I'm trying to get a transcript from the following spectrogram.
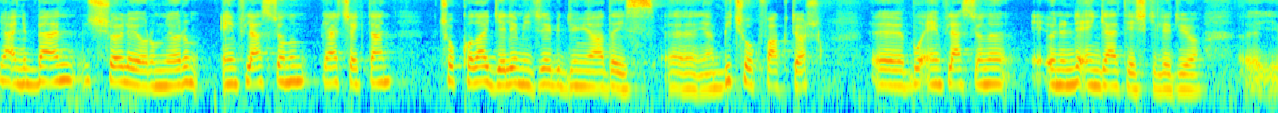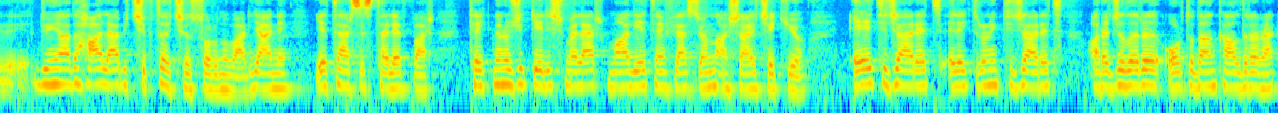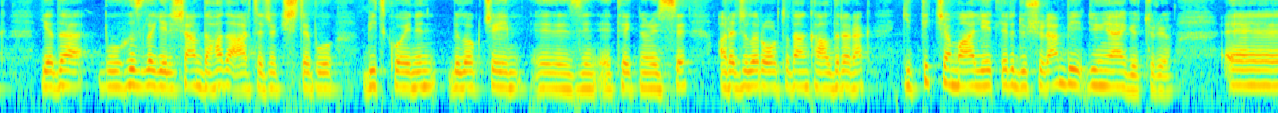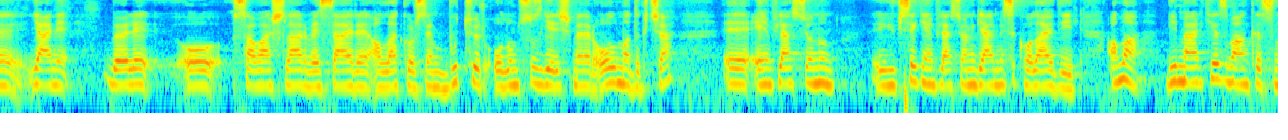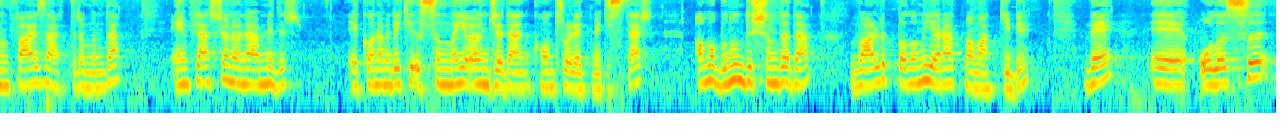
Yani ben şöyle yorumluyorum. Enflasyonun gerçekten çok kolay gelemeyeceği bir dünyadayız. Ee, yani birçok faktör e, bu enflasyonu önünde engel teşkil ediyor. Dünyada hala bir çıktı açığı sorunu var. Yani yetersiz talep var. Teknolojik gelişmeler maliyet enflasyonunu aşağıya çekiyor. E-ticaret, elektronik ticaret aracıları ortadan kaldırarak ya da bu hızla gelişen daha da artacak işte bu Bitcoin'in blockchain e, e, teknolojisi aracıları ortadan kaldırarak gittikçe maliyetleri düşüren bir dünyaya götürüyor. Ee, yani böyle o savaşlar vesaire Allah korusun bu tür olumsuz gelişmeler olmadıkça e, enflasyonun e, yüksek enflasyonun gelmesi kolay değil. Ama bir merkez bankasının faiz arttırımında enflasyon önemlidir. Ekonomideki ısınmayı önceden kontrol etmek ister. Ama bunun dışında da varlık balonu yaratmamak gibi ve e, olası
